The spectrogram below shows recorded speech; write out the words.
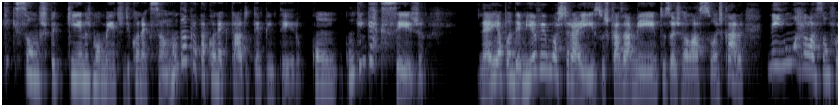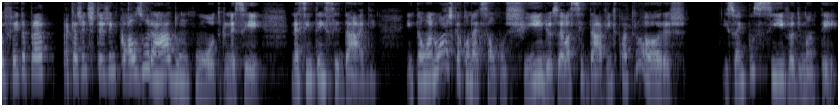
que, que são os pequenos momentos de conexão? Não dá para estar tá conectado o tempo inteiro com, com quem quer que seja. Né? E a pandemia veio mostrar isso, os casamentos, as relações. Cara, nenhuma relação foi feita para que a gente esteja enclausurado um com o outro nesse, nessa intensidade. Então, eu não acho que a conexão com os filhos ela se dá 24 horas. Isso é impossível de manter.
